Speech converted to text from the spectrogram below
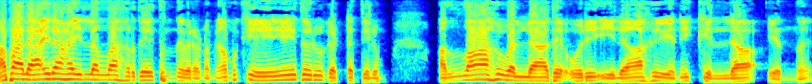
അപ്പൊ ആ ലായിലാഹ ഇല്ലല്ലാ ഹൃദയത്തിൽ നിന്ന് വരണം. നമുക്ക് ഏതൊരു ഘട്ടത്തിലും അള്ളാഹു അല്ലാതെ ഒരു ഇലാഹ് എനിക്കില്ല എന്ന്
